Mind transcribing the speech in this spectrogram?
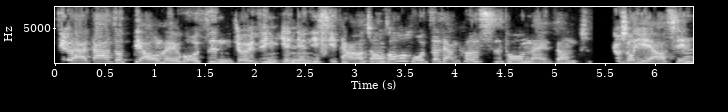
进来，大家就掉泪，或者是你就已经奄奄一息躺在床上说：“我这两颗石头奶这样子。”有时候也要先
